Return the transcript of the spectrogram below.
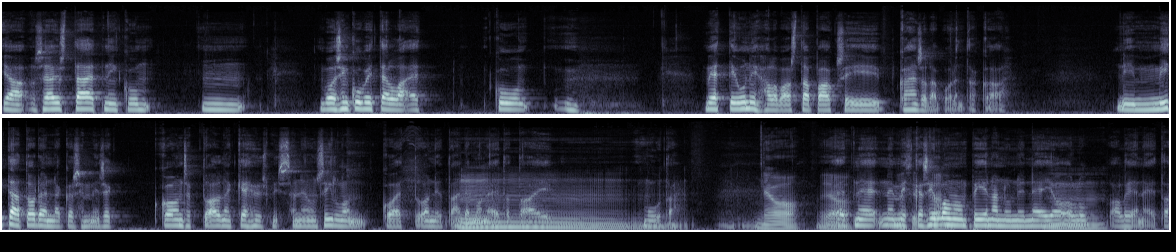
Ja se on just tämä, että niin kuin, mm, voisin kuvitella, että kun miettii unihalvaustapauksia 200 vuoden takaa, niin mitä todennäköisemmin se konseptuaalinen kehys, missä ne on silloin koettu, on jotain demoneita tai mm. muuta. Joo, joo. Et ne, ne mitkä silloin on... on piinannut, niin ne ei mm. ole ollut mm. alieneita.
